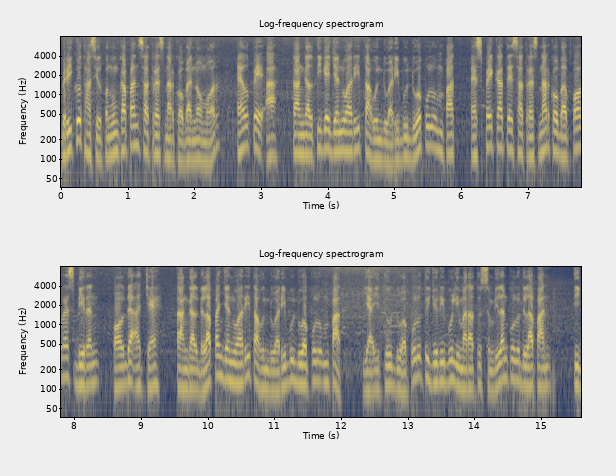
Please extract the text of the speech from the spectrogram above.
Berikut hasil pengungkapan Satres Narkoba Nomor, LPA, tanggal 3 Januari tahun 2024, SPKT Satres Narkoba Polres Biren, Polda Aceh, tanggal 8 Januari tahun 2024, yaitu 27.598, 32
